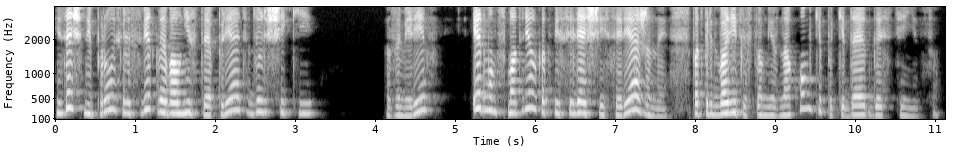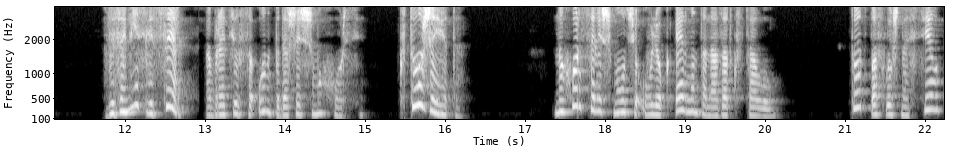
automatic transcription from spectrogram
изящный профиль, светлая волнистая прядь вдоль щеки. Замерев, Эдмонд смотрел, как веселящиеся ряженые под предводительством незнакомки покидают гостиницу. «Вы заметили, сэр?» — обратился он к подошедшему Хорсе. «Кто же это?» но Хорса лишь молча увлек Эдмонта назад к столу. Тот послушно сел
